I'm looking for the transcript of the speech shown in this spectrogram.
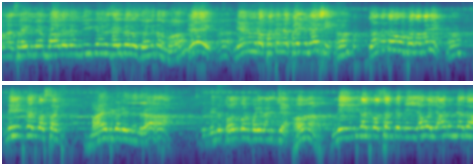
నా సైన్ మేము బాగాలేదని నీకైనా సరిపోయలేదు దొంగతనము? నేను కూడా పొద్దున్నే పైకి లేచి? దొంగతనం పోదామని? మీ ఇంటికాడికి వస్తాను. మా ఇంటికాడ ఏందిరా నిన్ను తోలుకొని పోయేదానికే. అవునా? మీ ఇంటికాడికి వస్తాంటే మీ ఎవ యాడుండేదా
